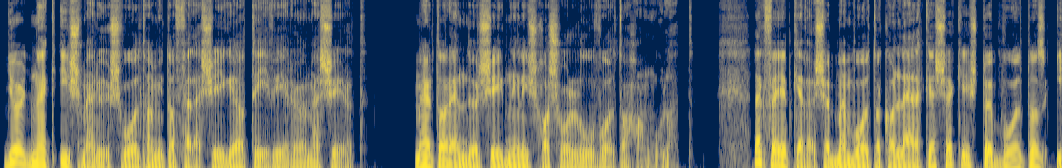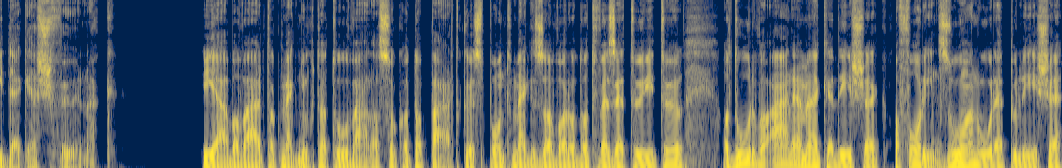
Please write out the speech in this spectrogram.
Györgynek ismerős volt, amit a felesége a tévéről mesélt mert a rendőrségnél is hasonló volt a hangulat. Legfeljebb kevesebben voltak a lelkesek, és több volt az ideges főnök. Hiába vártak megnyugtató válaszokat a pártközpont megzavarodott vezetőitől, a durva áremelkedések, a forint zuhanó repülése,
